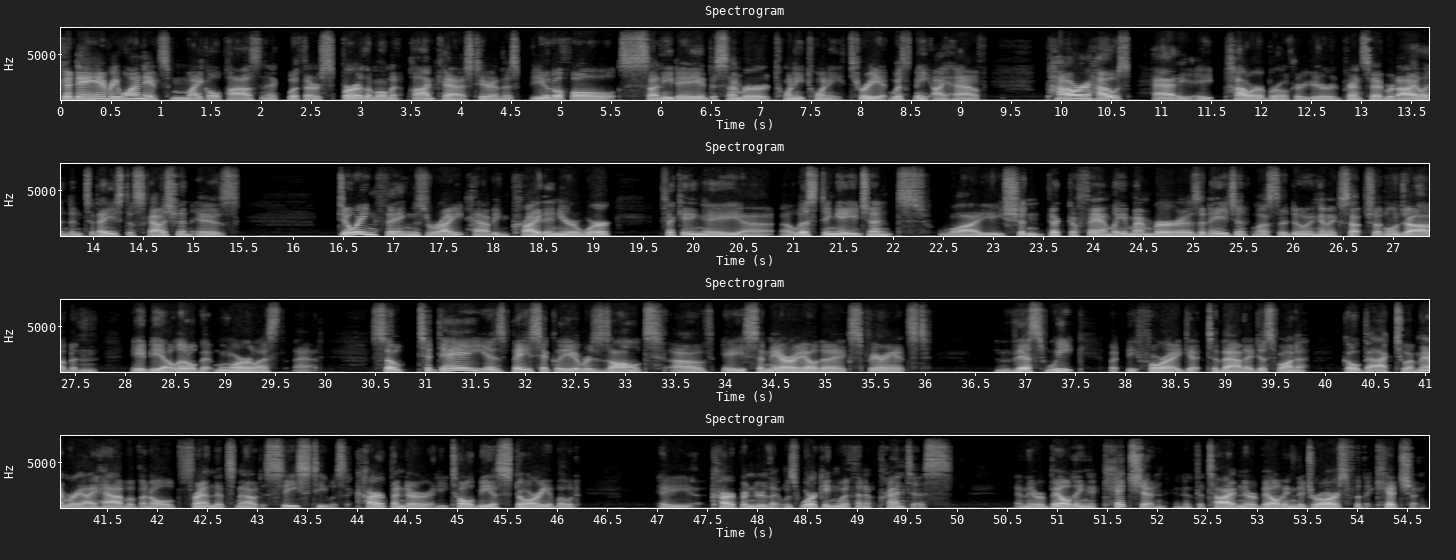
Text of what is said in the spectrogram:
Good day, everyone. It's Michael Poczynek with our Spur of the Moment podcast here on this beautiful sunny day in December 2023. And with me, I have Powerhouse Patty, a power broker here in Prince Edward Island. And today's discussion is doing things right, having pride in your work, picking a, uh, a listing agent, why you shouldn't pick a family member as an agent unless they're doing an exceptional job, and maybe a little bit more or less than that. So today is basically a result of a scenario that I experienced this week. But before I get to that, I just want to go back to a memory I have of an old friend that's now deceased. He was a carpenter, and he told me a story about a carpenter that was working with an apprentice, and they were building a kitchen. And at the time, they were building the drawers for the kitchen.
